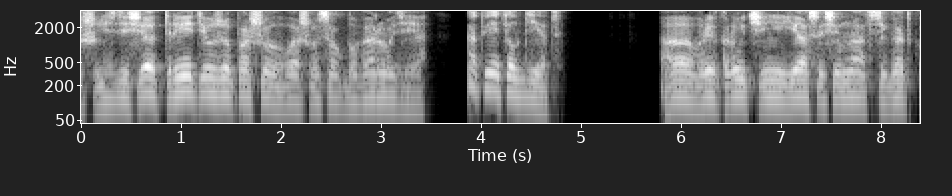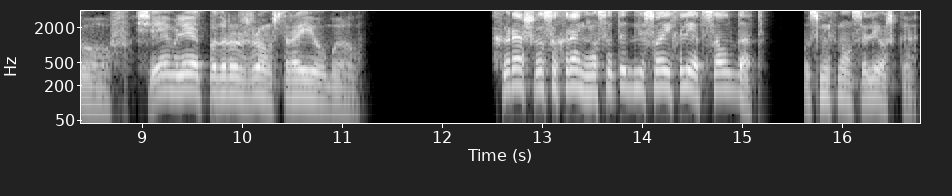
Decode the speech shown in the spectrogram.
шестьдесят третий уже пошел, ваше высокоблагородие, — ответил дед. — А в рекрутчине я со семнадцати годков. Семь лет под ружом в строю был. — Хорошо сохранился ты для своих лет, солдат, — усмехнулся Лешка.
